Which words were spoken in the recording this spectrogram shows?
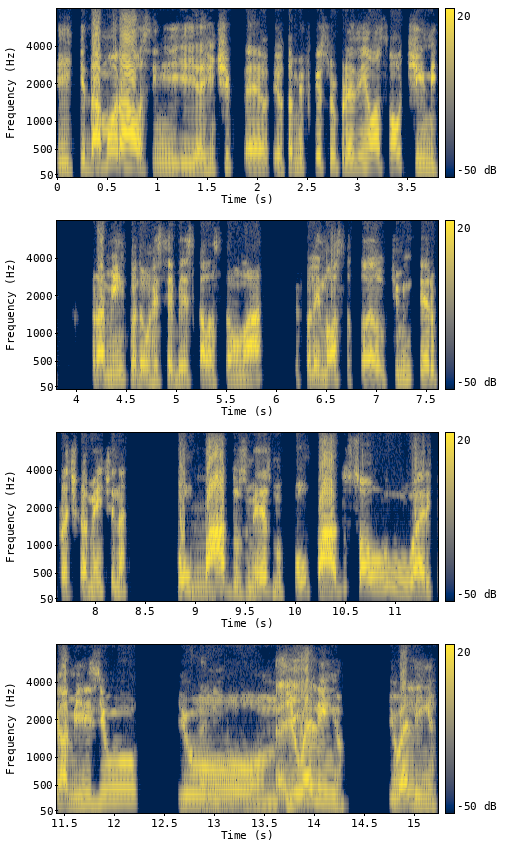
e que dá moral, assim. E a gente, é, eu também fiquei surpreso em relação ao time. Para mim, quando eu recebi a escalação lá, eu falei, nossa, o time inteiro praticamente, né? Poupados hum. mesmo, poupados só o Eric Ramírez e o e o, Elinho. e o Elinho. E o Elinho.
